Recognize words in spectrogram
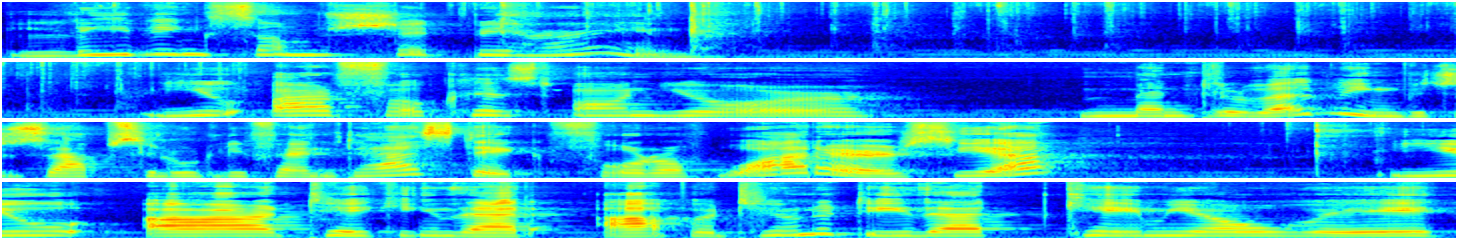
Leaving some shit behind you are focused on your mental well-being which is absolutely fantastic. Four of waters yeah? You are taking that opportunity that came your way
